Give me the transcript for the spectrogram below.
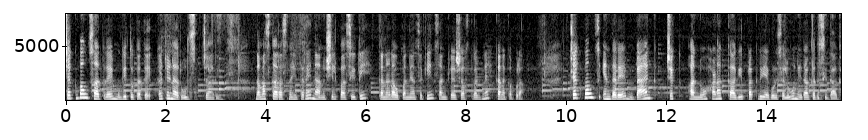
ಚೆಕ್ ಬೌನ್ಸ್ ಆದರೆ ಮುಗಿತು ಕತೆ. ಕಠಿಣ ರೂಲ್ಸ್ ಜಾರಿ. ನಮಸ್ಕಾರ ಸ್ನೇಹಿತರೆ, ನಾನು ಶಿಲ್ಪಾ ಸಿಟಿ ಕನ್ನಡ ಉಪನ್ಯಾಸಕಿ, ಸಂಖ್ಯಾಶಾಸ್ತ್ರಜ್ಞೆ ಕನಕಪುರ. ಚೆಕ್ ಬೌನ್ಸ್ ಎಂದರೆ ಬ್ಯಾಂಕ್ ಚೆಕ್ ಅನ್ನು ಹಣಕ್ಕಾಗಿ ಪ್ರಕ್ರಿಯೆಗೊಳಿಸಲು ನಿರಾಕರಿಸಿದಾಗ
